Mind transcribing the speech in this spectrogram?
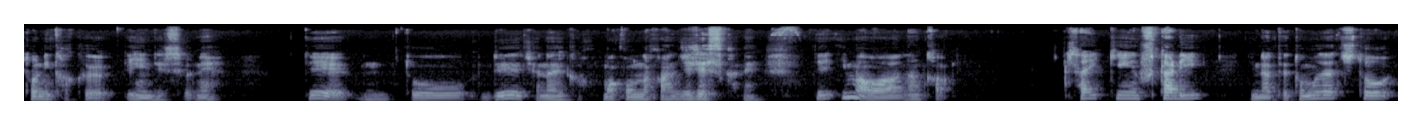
とにかくいいんですよね。で、うんと、でじゃないか、まあこんな感じですかね。で、今はなんか最近2人になって友達と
